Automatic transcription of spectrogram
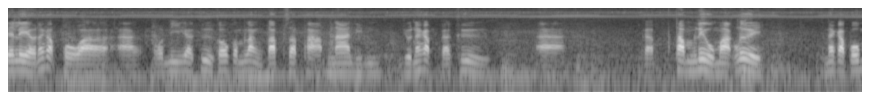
เซเลวนะครับเพราะว่าอ่าตัวนี้ก็คือเขากำลังปรับสภาพนาดินอยู่นะครับก็คืออ่าก็ทำเร็วมากเลยนะครับผม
